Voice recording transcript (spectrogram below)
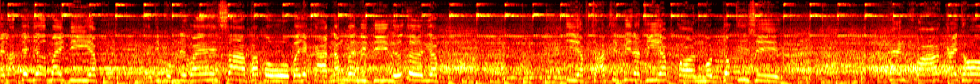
องไปรับเยอะๆไม่ดีครับอย่างที่ผมได้ไว้ให้ทราบครับโอ้โหบรรยากาศน้ำเงินดีๆเหลือเกินครับนี่ครับ30 วินาทีครับก่อนหมดยกที่ 4 แข้งขวาไก่ทอง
